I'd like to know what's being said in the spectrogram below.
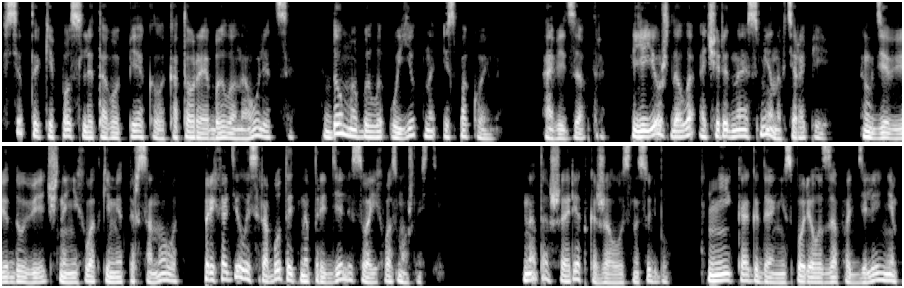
Все-таки после того пекла, которое было на улице, дома было уютно и спокойно. А ведь завтра ее ждала очередная смена в терапии, где ввиду вечной нехватки медперсонала приходилось работать на пределе своих возможностей. Наташа редко жаловалась на судьбу. Никогда не спорила с зав. отделением,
